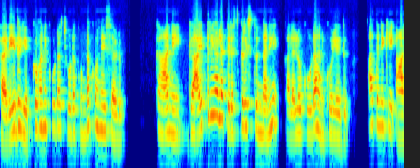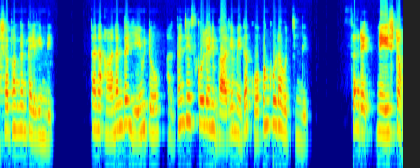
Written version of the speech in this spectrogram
ఖరీదు ఎక్కువని కూడా చూడకుండా కొనేశాడు. కానీ గాయత్రి అలా తిరస్కరిస్తుందని కలలో కూడా అనుకోలేదు. అతనికి ఆశాభంగం కలిగింది. తన ఆనందం ఏమిటో అర్థం చేసుకోలేని భార్య మీద కోపం కూడా వచ్చింది. సరే నీ ఇష్టం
